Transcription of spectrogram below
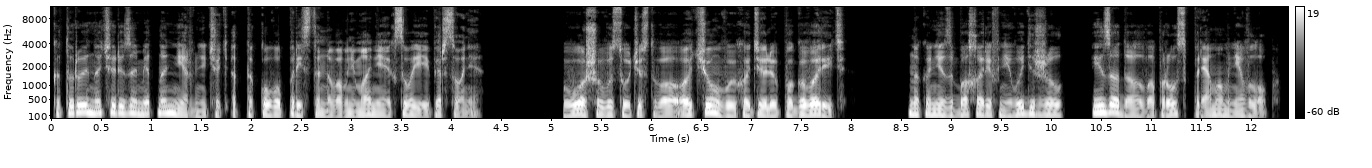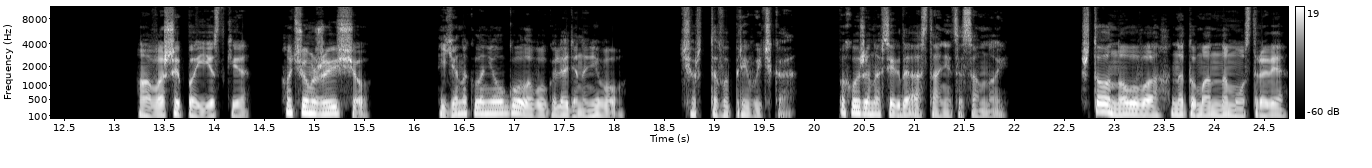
которые начали заметно нервничать от такого пристального внимания к своей персоне. «Ваше Высочество, о чем вы хотели поговорить?» Наконец Бахарев не выдержал и задал вопрос прямо мне в лоб. «О вашей поездке. О чем же еще?» Я наклонил голову, глядя на него. Чертова привычка похоже, навсегда останется со мной. Что нового на Туманном острове?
